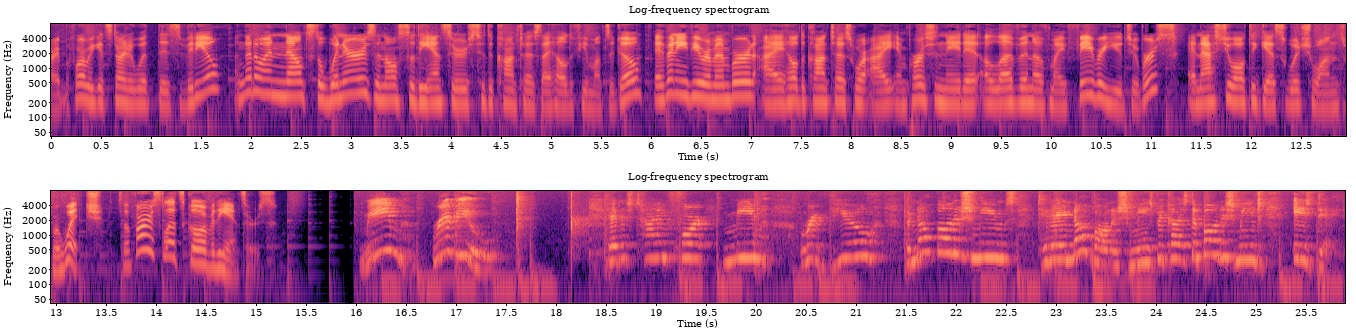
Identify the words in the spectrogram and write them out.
Alright, before we get started with this video, I'm going to announce the winners and also the answers to the contest I held a few months ago. If any of you remembered, I held a contest where I impersonated 11 of my favorite YouTubers and asked you all to guess which ones were which. So first, let's go over the answers. Meme review. It is time for meme review, but no bonus memes today. No bonus memes because the bonus memes is dead.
